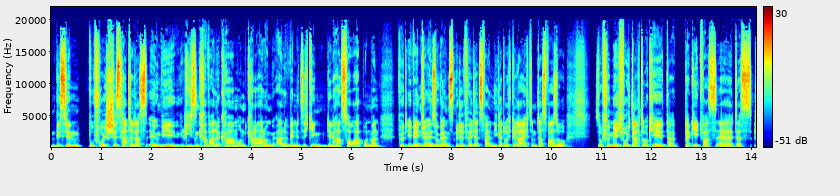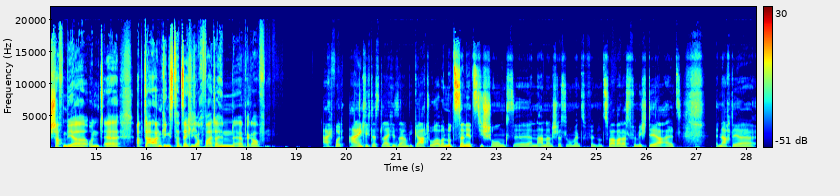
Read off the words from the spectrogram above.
ein bisschen, wovor ich Schiss hatte, dass irgendwie Riesenkrawalle kamen und keine Ahnung, alle wenden sich gegen den HSV ab und man wird eventuell sogar ins Mittelfeld der zweiten Liga durchgereicht. Und das war so, so für mich, wo ich dachte, okay, da, da geht was, äh, das schaffen wir. Und äh, ab da an ging es tatsächlich auch weiterhin äh, bergauf. Ah, Ich wollte eigentlich das gleiche sagen wie Gato, aber nutzt dann jetzt die Chance, äh, einen anderen Schlüsselmoment zu finden. Und zwar war das für mich der, als nach der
